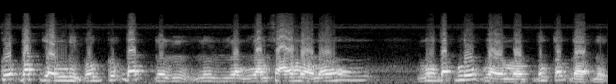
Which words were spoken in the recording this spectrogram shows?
cướp đất dân thì cũng cướp đất rồi làm sao mà nó nó đất nước này mà nó tốt đẹp được.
